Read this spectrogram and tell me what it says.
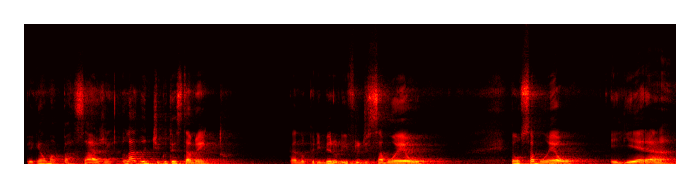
pegar uma passagem lá do Antigo Testamento, está no primeiro livro de Samuel. Então, Samuel, ele era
